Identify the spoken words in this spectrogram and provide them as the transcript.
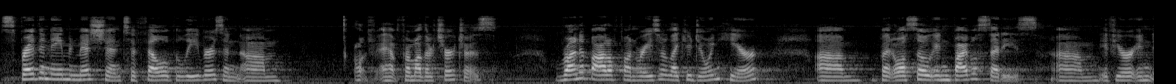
Spread the name and mission to fellow believers and um, from other churches. Run a bottle fundraiser like you're doing here, um, but also in Bible studies. Um, if you're in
